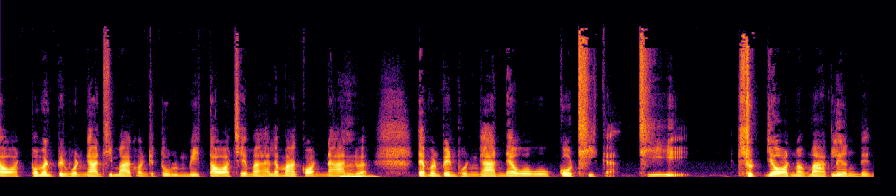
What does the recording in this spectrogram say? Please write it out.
ตอสเพราะมันเป็นผลงานที่มาก่อนการ์ตูนลูมิตอสใช่ไหมแล้วมาก่อนนานด้วย แต่มันเป็นผลงานแนวโกธิกอะที่สุดยอดมากๆเรื่องหนึ่ง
